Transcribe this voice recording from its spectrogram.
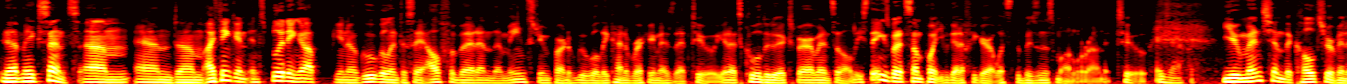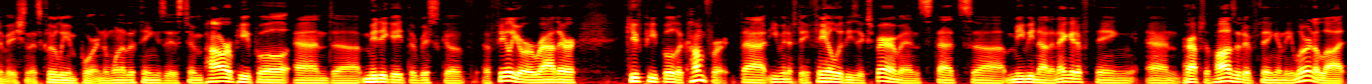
That makes sense. Um, and um, I think in, in splitting up, you know, Google into say Alphabet and the mainstream part of Google, they kind of recognize that too. You know, it's cool to do experiments and all these things, but at some point you've got to figure out what's the business model around it too. Exactly. You mentioned the culture of innovation. That's clearly important. And one of the things is to empower people and uh, mitigate the risk of, of failure, or rather, give people the comfort that even if they fail with these experiments, that's uh, maybe not a negative thing and perhaps a positive thing, and they learn a lot.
